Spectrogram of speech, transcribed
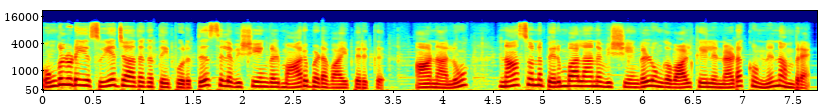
உங்களுடைய சுய ஜாதகத்தை பொறுத்து சில விஷயங்கள் மாறுபட வாய்ப்பிருக்கு ஆனாலும் நான் சொன்ன பெரும்பாலான விஷயங்கள் உங்க வாழ்க்கையில நடக்கும்னு நம்புறேன்.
